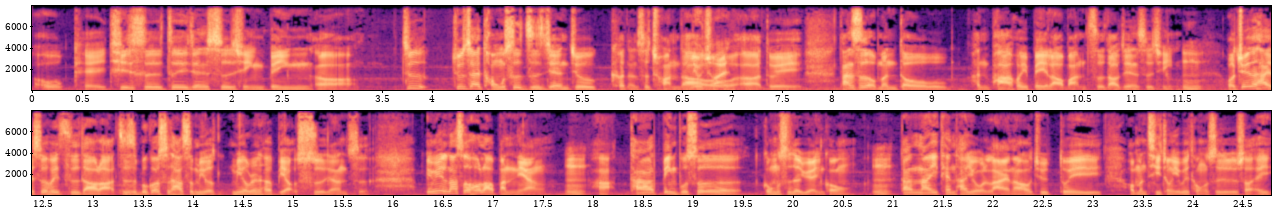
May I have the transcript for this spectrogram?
OK，其实这一件事情并呃，就就在同事之间，就可能是传到流传。呃对，但是我们都很怕会被老板知道这件事情。嗯，我觉得他也是会知道啦，只是不过是他是没有没有任何表示这样子，因为那时候老板娘嗯。啊，她并不是公司的员工，嗯。但那一天他有来，然后就对我们其中一位同事就是说，哎，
